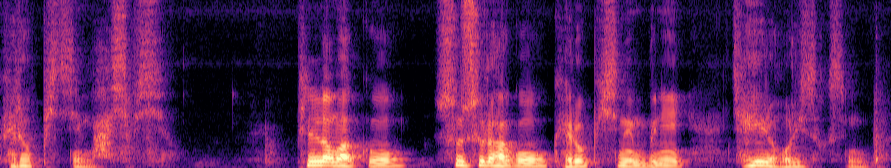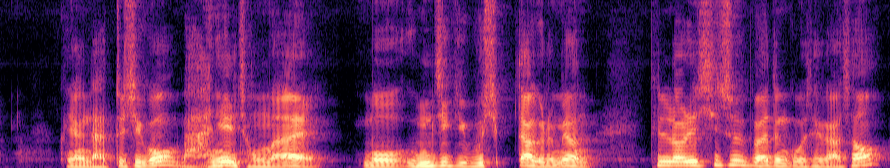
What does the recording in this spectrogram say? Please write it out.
괴롭히지 마십시오. 필러 맞고 수술하고 괴롭히시는 분이 제일 어리석습니다. 그냥 놔두시고 만일 정말 뭐 움직이고 싶다 그러면 필러를 시술받은 곳에 가서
